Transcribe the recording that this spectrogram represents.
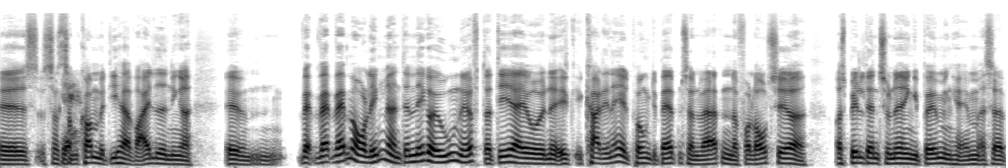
øh, så, som ja. kom med de her vejledninger. Øh, hvad, hvad, hvad med All England? Den ligger jo ugen efter. Det er jo en, et kardinalpunkt i badmintonverdenen at få lov til at, at spille den turnering i Birmingham. Altså,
